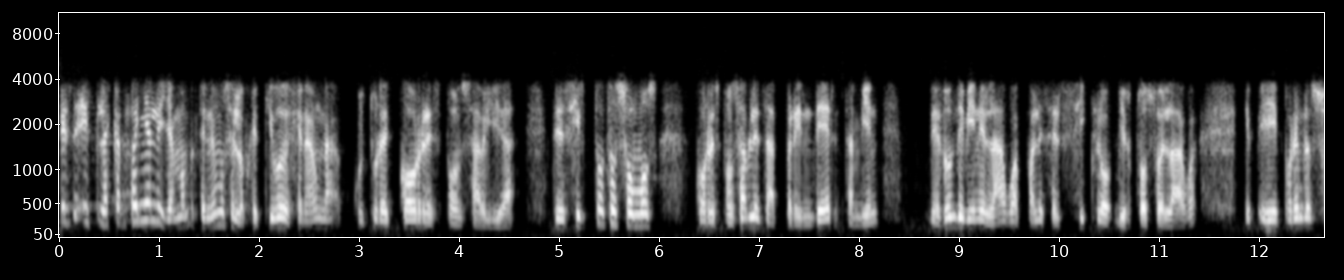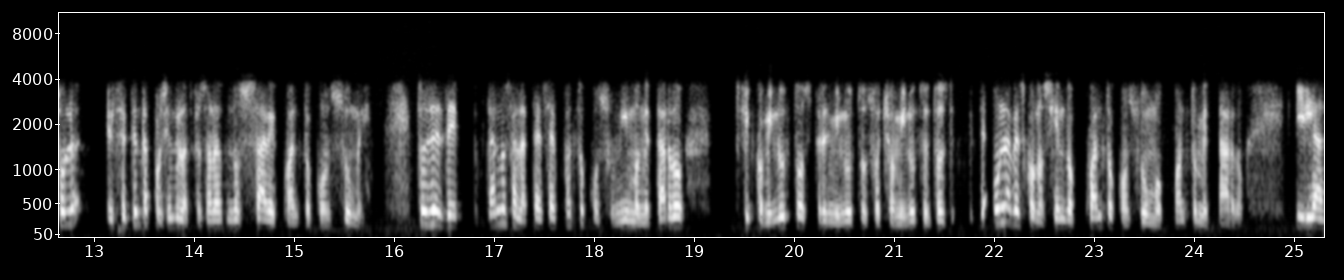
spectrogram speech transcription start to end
es, la campaña le llamamos, tenemos el objetivo de generar una cultura de corresponsabilidad. Es decir, todos somos corresponsables de aprender también de dónde viene el agua, cuál es el ciclo virtuoso del agua. Eh, eh, por ejemplo, solo el 70% de las personas no sabe cuánto consume. Entonces, desde darnos a la tarea cuánto consumimos, me tardo cinco minutos, tres minutos, ocho minutos. Entonces, una vez conociendo cuánto consumo, cuánto me tardo y la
